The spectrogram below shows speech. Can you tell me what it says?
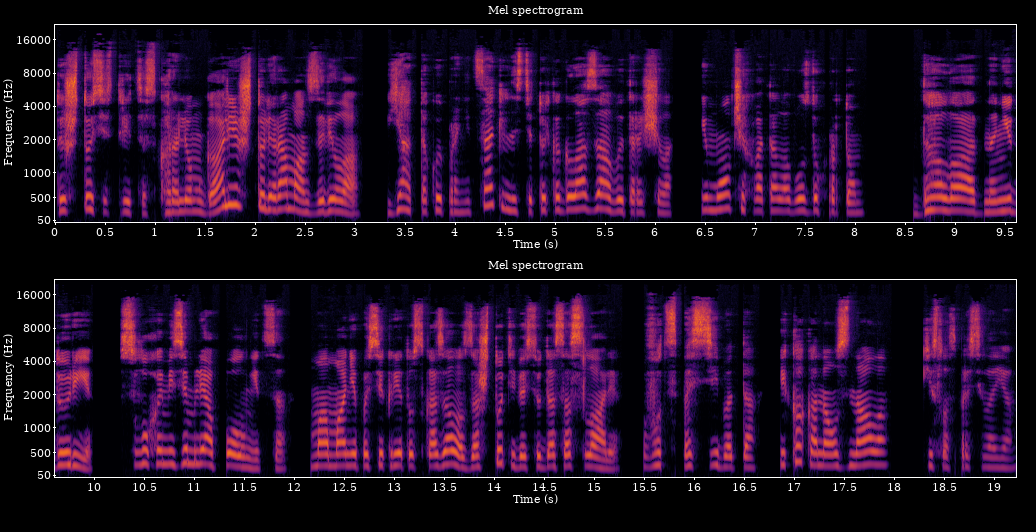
Ты что, сестрица, с королем Галии, что ли, роман завела? Я от такой проницательности только глаза вытаращила и молча хватала воздух ртом. Да ладно, не дури. Слухами земля полнится. Маманя по секрету сказала, за что тебя сюда сослали. Вот спасибо-то. И как она узнала? Кисло спросила я.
